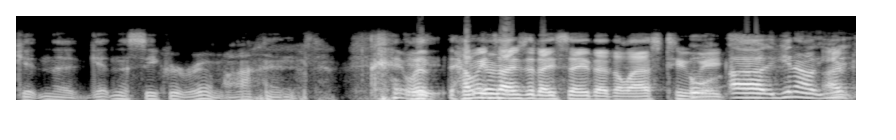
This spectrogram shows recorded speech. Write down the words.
get in the get in the secret room, huh? And What- how many or- times did I say that the last two Well, weeks? uh, you know, you, tried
